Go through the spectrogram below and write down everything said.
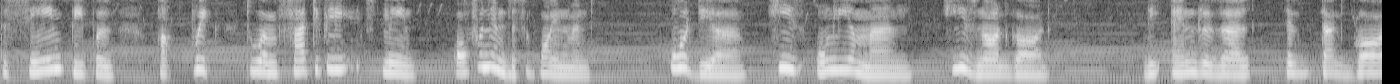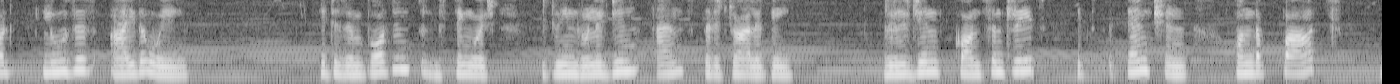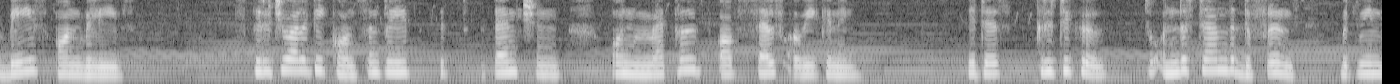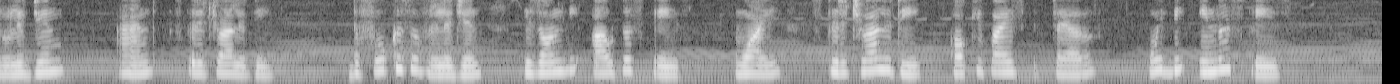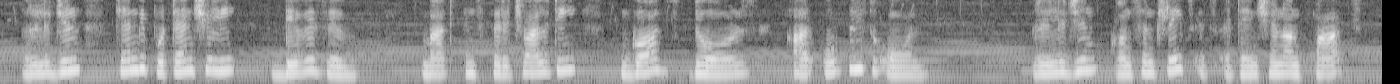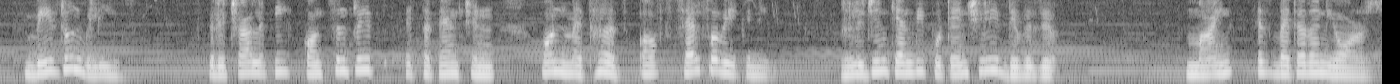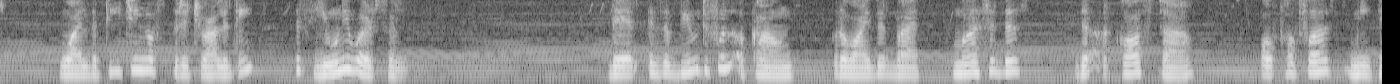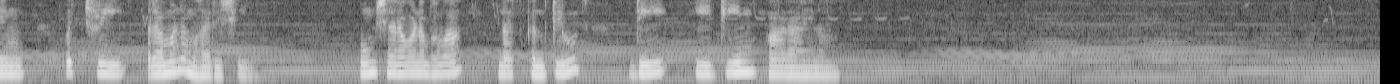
the same people are quick to emphatically explain, often in disappointment, Oh dear, he is only a man, he is not God. The end result is that God loses either way. It is important to distinguish between religion and spirituality. Religion concentrates its attention on the paths based on beliefs. Spirituality concentrates its attention on methods of self awakening. It is critical to understand the difference between religion and spirituality. The focus of religion is on the outer space, while spirituality occupies itself with the inner space. Religion can be potentially divisive, but in spirituality, God's doors are open to all. Religion concentrates its attention on paths based on beliefs. Spirituality concentrates its attention on methods of self awakening. Religion can be potentially divisive. Mine is better than yours, while the teaching of spirituality is universal. There is a beautiful account provided by Mercedes de Acosta of her first meeting with Sri Ramana Maharishi. Om Sharavana Bhava thus concludes day 18 Parayanam.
